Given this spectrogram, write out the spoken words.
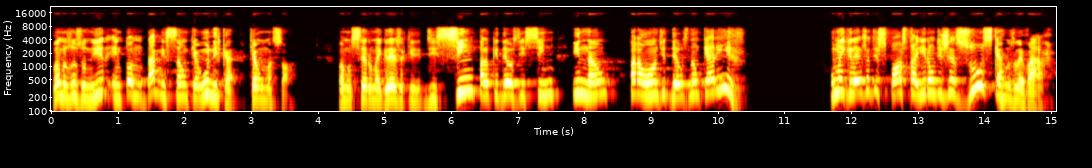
vamos nos unir em torno da missão que é única, que é uma só. Vamos ser uma igreja que diz sim para o que Deus diz sim e não para onde Deus não quer ir. Uma igreja disposta a ir onde Jesus quer nos levar.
